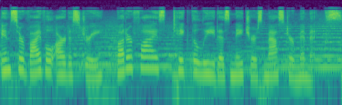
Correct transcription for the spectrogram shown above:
In survival artistry, butterflies take the lead as nature's master mimics.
